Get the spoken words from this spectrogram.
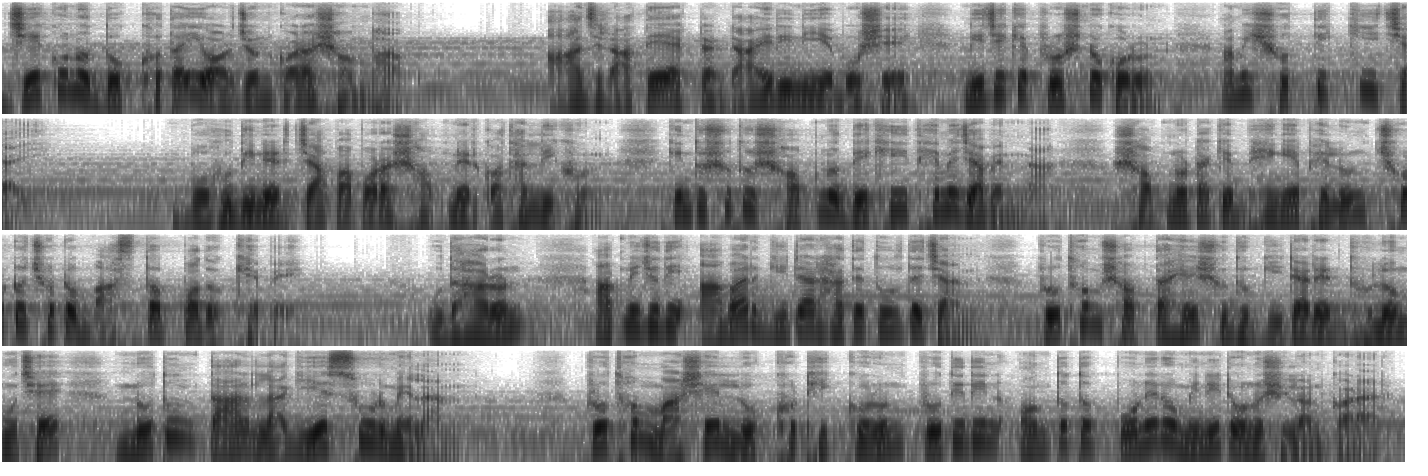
যে কোনো দক্ষতাই অর্জন করা সম্ভব। আজ রাতে একটা ডায়েরি নিয়ে বসে নিজেকে প্রশ্ন করুন, আমি সত্যি কি চাই? বহুদিনের চাপা পড়া স্বপ্নের কথা লিখুন, কিন্তু শুধু স্বপ্ন দেখেই থেমে যাবেন না, স্বপ্নটাকে ভেঙে ফেলুন ছোট ছোট বাস্তব পদক্ষেপে। উদাহরণ, আপনি যদি আবার গিটার হাতে তুলতে চান, প্রথম সপ্তাহে শুধু গিটারের ধুলো মুছে নতুন তার লাগিয়ে সুর মেলান। প্রথম মাসে লক্ষ্য ঠিক করুন, প্রতিদিন অন্তত পনেরো মিনিট অনুশীলন করার।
